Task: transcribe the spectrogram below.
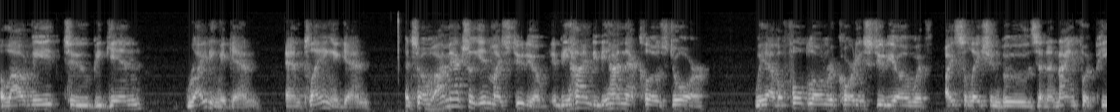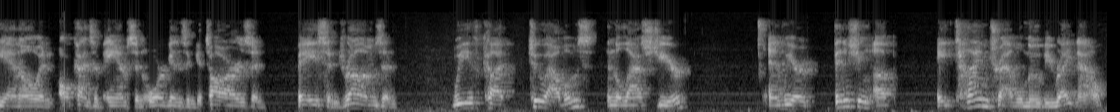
allowed me to begin writing again and playing again. And so I'm actually in my studio. Behind me, behind that closed door, we have a full-blown recording studio with isolation booths and a nine-foot piano and all kinds of amps and organs and guitars and bass and drums. And we've cut two albums in the last year. And we are finishing up a time travel movie right now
